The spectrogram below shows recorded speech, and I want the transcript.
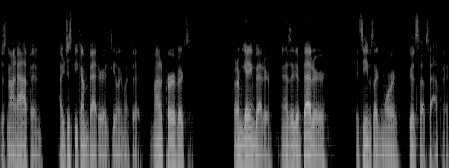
just not happen. I just become better at dealing with it. I'm not perfect, but I'm getting better. And as I get better, it seems like more good stuff's happening.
